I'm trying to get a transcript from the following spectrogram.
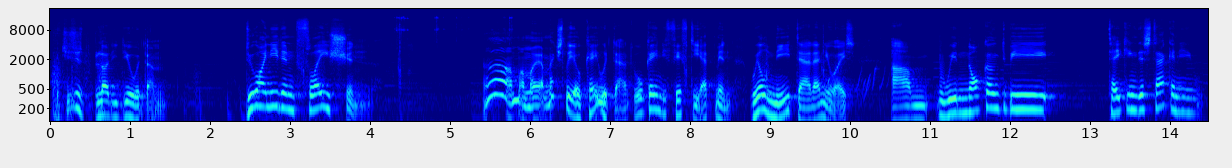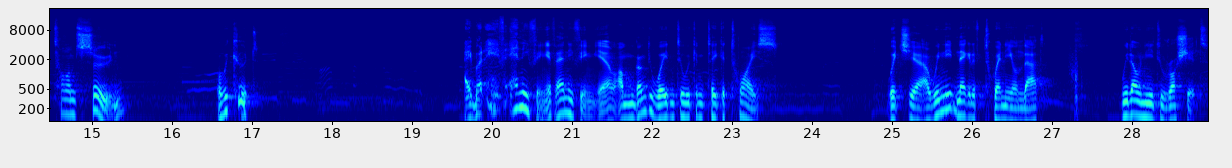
But you just bloody deal with them. Do I need inflation? Ah, I'm, I'm, I'm, actually okay with that. We'll gain the 50 admin. We'll need that anyways. Um, we're not going to be taking this tech anytime soon. But we could. Hey, but if anything, if anything, yeah, I'm going to wait until we can take it twice. Which, yeah, we need negative 20 on that. We don't need to rush it.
